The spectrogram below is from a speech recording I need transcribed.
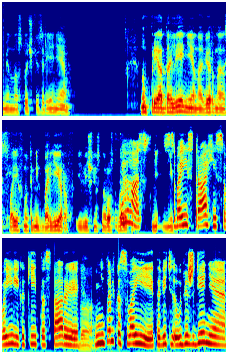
именно с точки зрения ну, преодоление, наверное, своих внутренних барьеров и личностный рост в да, этом. Не, не... свои страхи, свои какие-то старые, да. не только свои, это ведь убеждения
